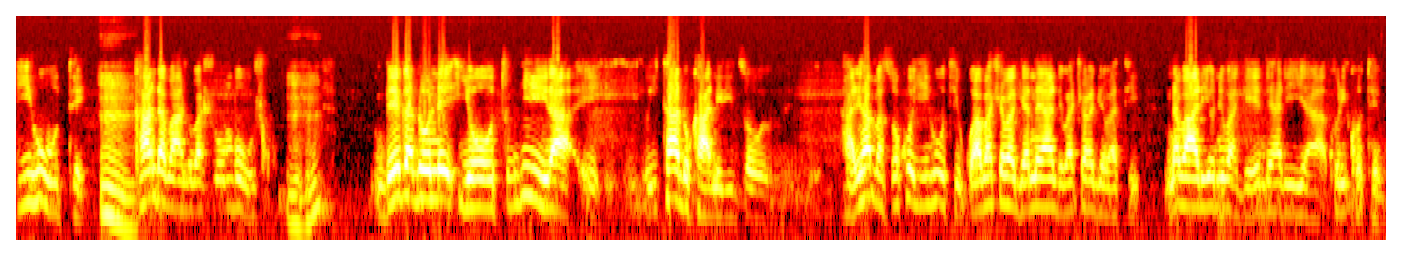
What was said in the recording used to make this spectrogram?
yihute mm. kandi abantu bashumbushwe mm-hmm. mbega none tubwira itandukanirizo hariho amasoko yihutirwa baca bagira n'ayandi bace bagira bati n'abariyo ntibagende hariya kuri kotebu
